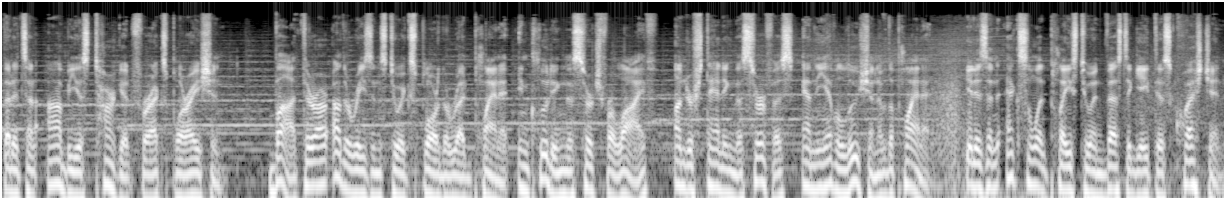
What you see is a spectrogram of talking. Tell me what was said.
that it's an obvious target for exploration. But there are other reasons to explore the red planet, including the search for life, understanding the surface, and the evolution of the planet. It is an excellent place to investigate this question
